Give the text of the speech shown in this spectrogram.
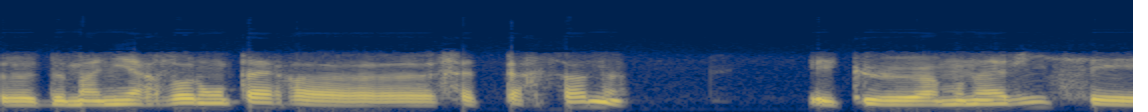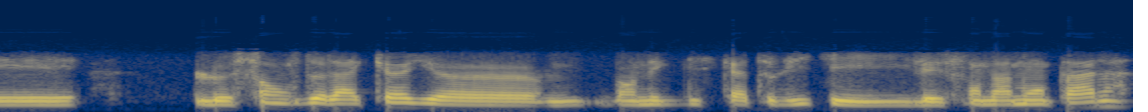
euh, de manière volontaire euh, cette personne et que, à mon avis, c'est le sens de l'accueil euh, dans l'Église catholique et il est fondamental.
